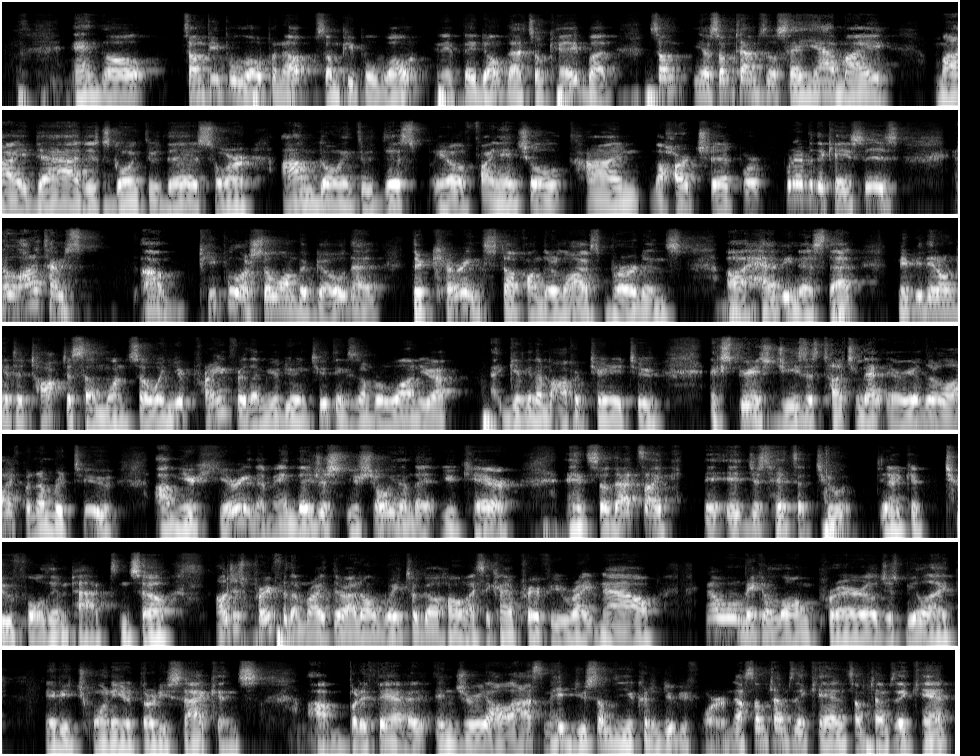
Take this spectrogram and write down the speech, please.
And they'll some people open up some people won't and if they don't that's okay but some you know sometimes they'll say yeah my my dad is going through this or i'm going through this you know financial time the hardship or whatever the case is. And a lot of times um, people are so on the go that they're carrying stuff on their lives burdens uh, heaviness that maybe they don't get to talk to someone so when you're praying for them you're doing two things number one you're giving them opportunity to experience Jesus touching that area of their life. But number two, um, you're hearing them and they're just you're showing them that you care. And so that's like it, it, just hits a two like a twofold impact. And so I'll just pray for them right there. I don't wait till go home. I say, Can I pray for you right now? And I won't make a long prayer. It'll just be like maybe 20 or 30 seconds. Um, but if they have an injury, I'll ask them, hey, do something you couldn't do before. Now, sometimes they can, sometimes they can't.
